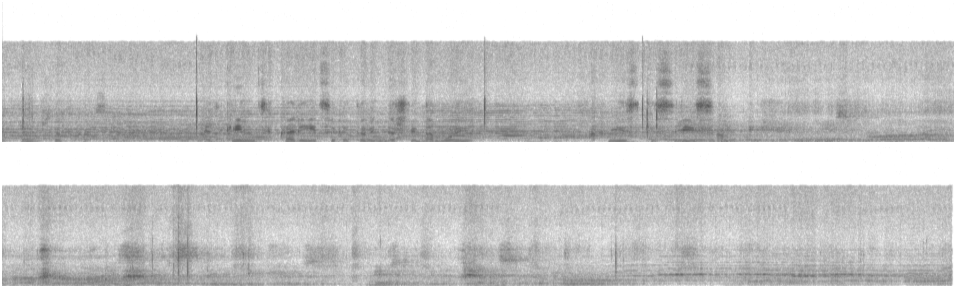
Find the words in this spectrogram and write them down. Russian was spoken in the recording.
Я понял, что это каска. Это какие-нибудь корейцы, которые не дошли домой к миске с рисом.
